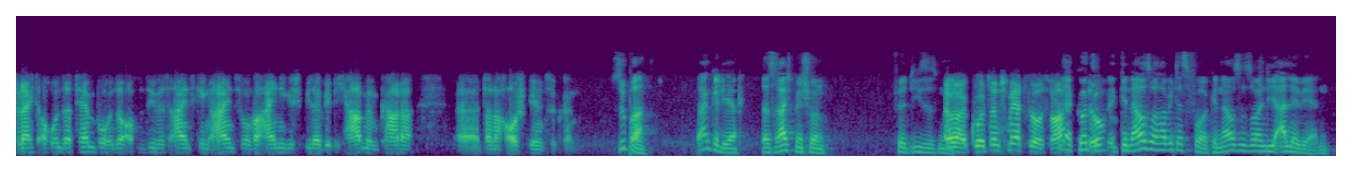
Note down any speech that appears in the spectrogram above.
vielleicht auch unser Tempo, unser offensives 1 gegen 1, wo wir einige Spieler wirklich haben im Kader, äh, danach ausspielen zu können. Super, Danke dir. Das reicht mir schon für dieses Mal. Aber kurz und schmerzlos, wa? Ja, kurz, so? genauso habe ich das vor. Genauso sollen die alle werden.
